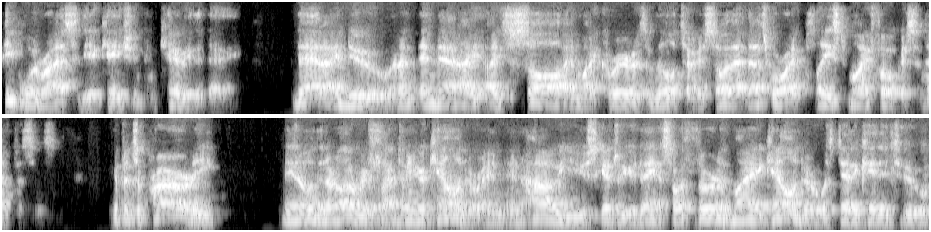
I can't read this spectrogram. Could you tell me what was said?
people would rise to the occasion and carry the day. That I knew, and, and that I, I saw in my career as a military. So that, that's where I placed my focus and emphasis. If it's a priority, you know, then it ought to reflect on your calendar and, and how you schedule your day. And so a third of my calendar was dedicated to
